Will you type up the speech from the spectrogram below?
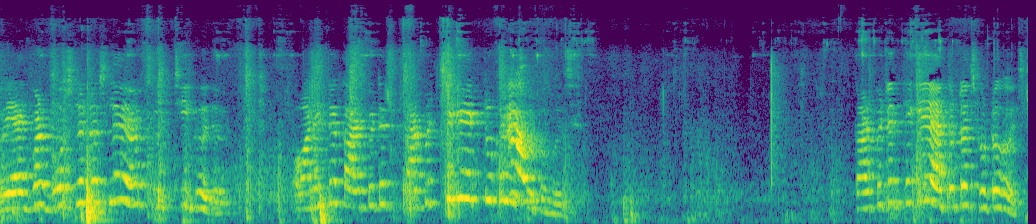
ওই একবার বসলে টসলে ঠিক হয়ে যাবে। অনেকটা কার্পেটের কার্পেট থেকে একটুখানি ছোট হয়েছে। কার্পেটের থেকে এতটা ছোট হয়েছে।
